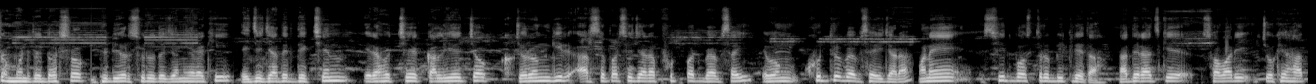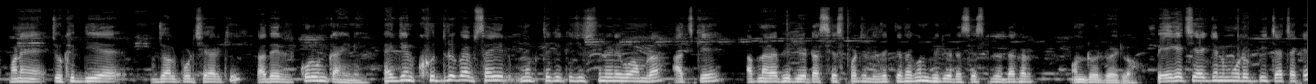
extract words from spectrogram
সম্মানিত দর্শক, ভিডিওর শুরুতে জানিয়ে রাখি, এই যে যাদের দেখছেন, এরা হচ্ছে কালিয়াচক চরঙ্গির আশেপাশে যারা ফুটপাত ব্যবসায়ী এবং ক্ষুদ্র ব্যবসায়ী যারা মানে শীত বস্ত্র বিক্রেতা, তাদের আজকে সবারই চোখে হাত মানে চোখে দিয়ে জল পড়ছে আর কি, তাদের করুণ কাহিনী। একজন ক্ষুদ্র ব্যবসায়ীর মুখ থেকে কিছু শুনে নেব আমরা। আজকে আপনারা ভিডিওটা শেষ পর্যন্ত দেখতে থাকুন, ভিডিওটা শেষ পর্যন্ত দেখার অনুরোধ রইল। পেয়ে গেছি একজন মুরব্বী চাচাকে,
